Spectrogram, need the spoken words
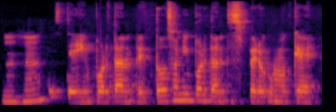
este, importante. Todos son importantes, pero como que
